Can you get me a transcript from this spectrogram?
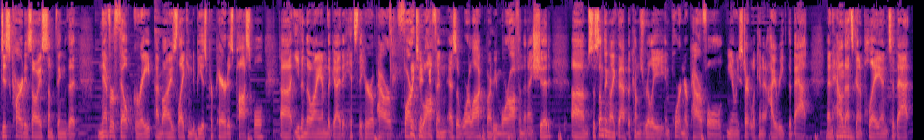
discard is always something that never felt great. I'm always liking to be as prepared as possible, uh, even though I am the guy that hits the hero power far too often as a warlock, maybe more often than I should. Um, so something like that becomes really important or powerful. You know, we start looking at Hir'eek the Bat and how mm. that's going to play into that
